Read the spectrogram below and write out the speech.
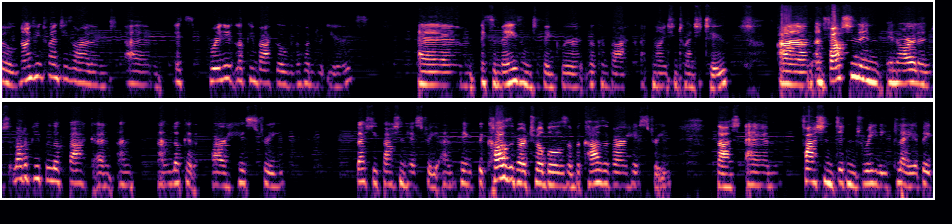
So 1920s Ireland, um, it's brilliant looking back over the hundred years. Um, it's amazing to think we're looking back at 1922. Um, and fashion in, in Ireland, a lot of people look back and, and, and look at our history especially fashion history, and think because of our troubles and because of our history, that um, fashion didn't really play a big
